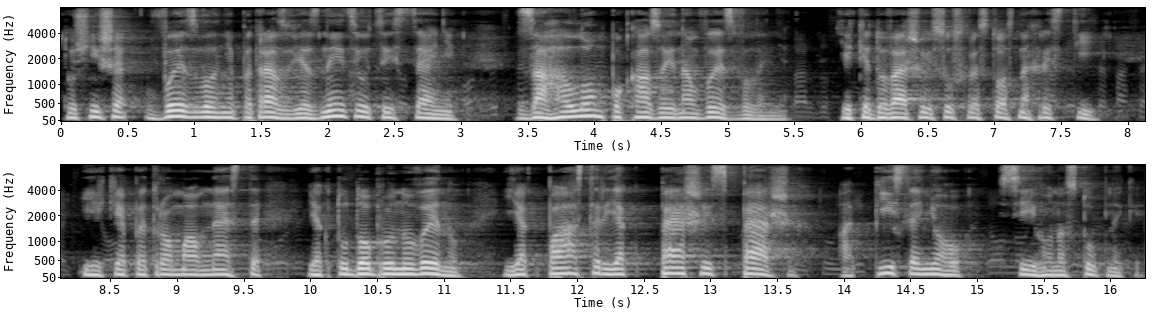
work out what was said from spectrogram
точніше, визволення Петра з в'язниці у цій сцені, загалом показує нам визволення, яке довершив Ісус Христос на Христі, і яке Петро мав нести як ту добру новину, як пастир, як перший з перших, а після нього всі його наступники.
